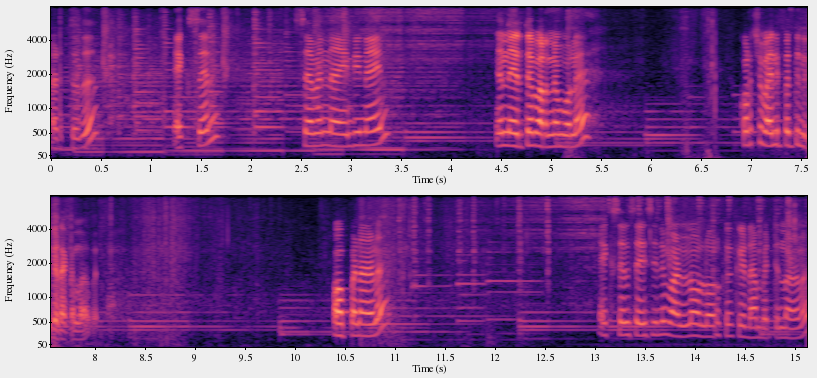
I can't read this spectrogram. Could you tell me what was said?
അടുത്തത് എക്സൽ സെവൻ നയന്റി നയൻ ഞാൻ നേരത്തെ പറഞ്ഞ പോലെ കുറച്ച് വലിപ്പത്തിൽ കിടക്കുന്നത്. ഓപ്പൺ ആണ്. എക്സൽ സൈസിൽ വണ്ണം ഉള്ളവർക്കൊക്കെ ഇടാൻ പറ്റുന്നതാണ്.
